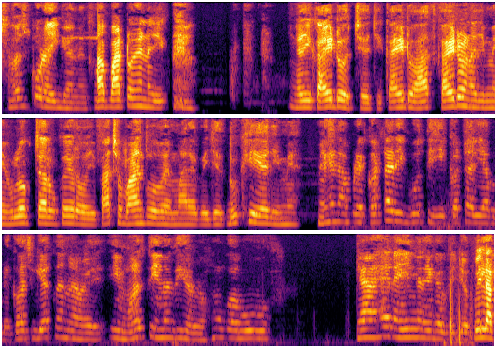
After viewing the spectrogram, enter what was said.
મજકોડાઈ ગયો ને આ પાટો છે ને હજી કાઢ્યો જ છે, હજી કાઢ્યો હાથ કાઢ્યો ને હજી મેં વ્લોગ ચાલુ કર્યો, હજી પાછો બાંધવો હોય મારે ભાઈ દુખી હજી મેં. મેં આપણે કટારી ગોતી કટારી આપણે કચ્છ ગયા હતા ને હવે એ મળતી નથી, હવે શું કરવું? ત્યાં હે ને ઈ નથી કરતી જો પેલા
